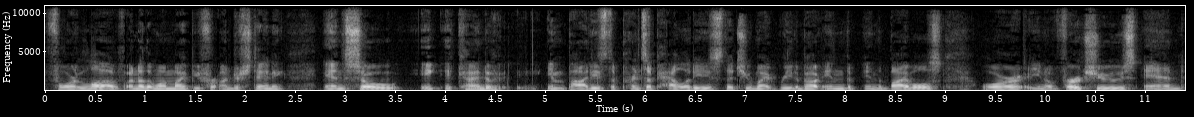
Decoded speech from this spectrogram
for love. Another one might be for understanding. And so it, it kind of embodies the principalities that you might read about in the in the Bibles or you know virtues and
